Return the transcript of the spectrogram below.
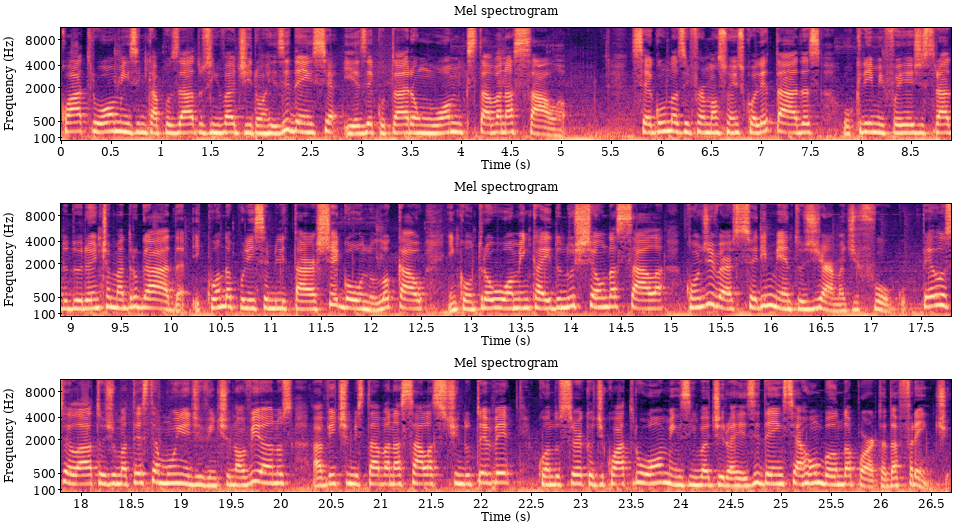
quatro homens encapuzados invadiram a residência e executaram um homem que estava na sala. Segundo as informações coletadas, o crime foi registrado durante a madrugada e quando a polícia militar chegou no local, encontrou o homem caído no chão da sala com diversos ferimentos de arma de fogo. Pelos relatos de uma testemunha de 29 anos, a vítima estava na sala assistindo TV quando cerca de quatro homens invadiram a residência arrombando a porta da frente.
